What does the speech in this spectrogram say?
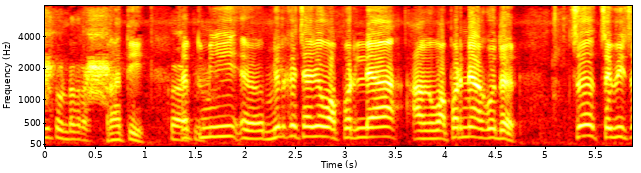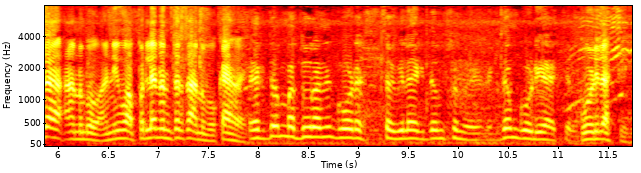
ते तोंडात राहते. राहती. तर तुम्ही मिल्क चार्ज वापरल्या वापरण्या अगोदर च चवीचा अनुभव आणि वापरल्यानंतरचा अनुभव काय होय? एकदम मधुर आणि गोड आहे. चवीला एकदम सुंदर एकदम गोडी आहे त्याला गोडी लागते.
